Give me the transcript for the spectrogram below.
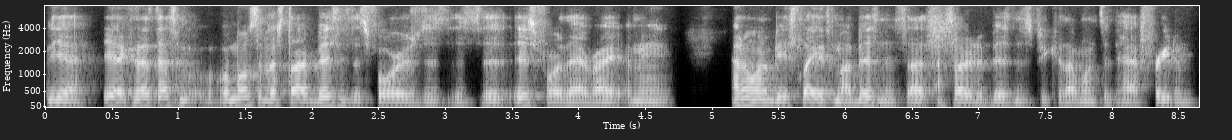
Yeah, yeah, because that's, that's what most of us start businesses for is, is is for that, right? I mean, I don't want to be a slave to my business. I, I started a business because I wanted to have freedom.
